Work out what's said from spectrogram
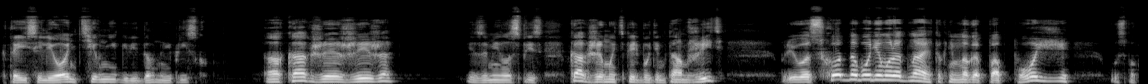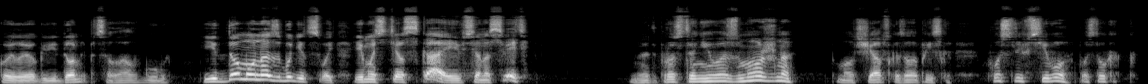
к Таисе Леонтьевне, Гвидона и Приску. — А как же Жижа? — изумилась Прис. — Как же мы теперь будем там жить? — Превосходно будем, родная, только немного попозже, —— успокоил ее Гвидон и поцеловал в губы. — И дом у нас будет свой, и мастерская, и все на свете. — Но это просто невозможно, — помолчав, сказала Приска. — После всего, после того, как...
